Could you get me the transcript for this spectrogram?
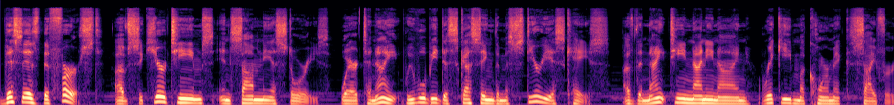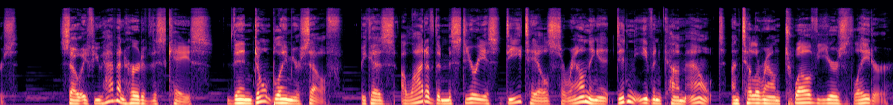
this is the first of Secure Team's Insomnia stories, where tonight we will be discussing the mysterious case of the 1999 Ricky McCormick ciphers. So, if you haven't heard of this case, then don't blame yourself, because a lot of the mysterious details surrounding it didn't even come out until around 12 years later,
